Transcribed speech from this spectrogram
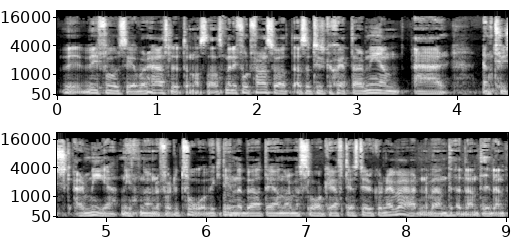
vi, vi får väl se var det här slutar någonstans. Men det är fortfarande så att alltså, tyska sjätte armén är en tysk armé 1942, vilket Mm. innebär att det är en av de slagkraftiga styrkorna i världen den, den tiden.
